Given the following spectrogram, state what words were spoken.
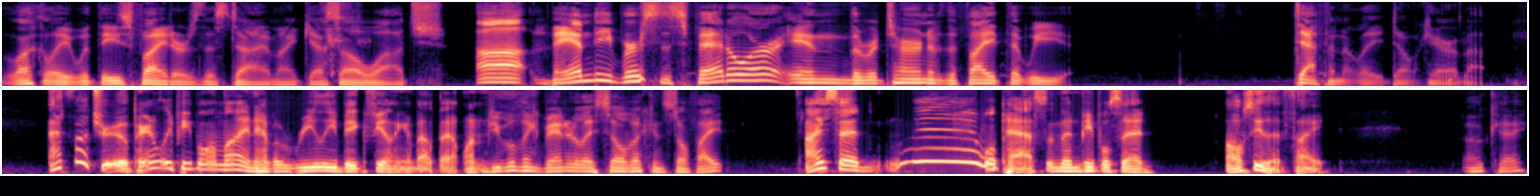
Luckily, with these fighters this time, I guess I'll watch. Uh Vandy versus Fedor in the return of the fight that we definitely don't care about. That's not true. Apparently, people online have a really big feeling about that one. People think Wanderlei Silva can still fight. I said, eh, we'll pass. And then people said, I'll see that fight. Okay.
